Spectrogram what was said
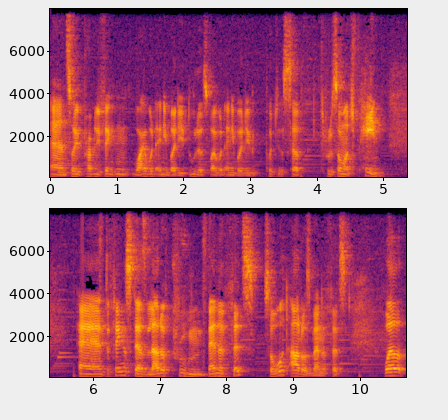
And so you're probably thinking, why would anybody do this? Why would anybody put yourself through so much pain? And the thing is, there's a lot of proven benefits. So what are those benefits? Well,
